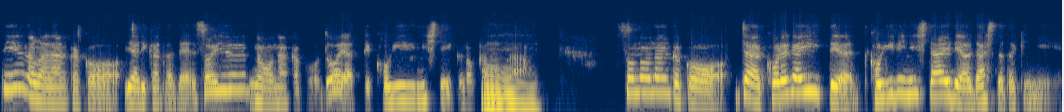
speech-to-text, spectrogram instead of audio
ていうのがなんかこう、やり方で、そういうのをなんかこう、どうやって小切りにしていくのかとか、うんそのなんかこう、じゃあこれがいいっていう小切りにしたアイデアを出したときに、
